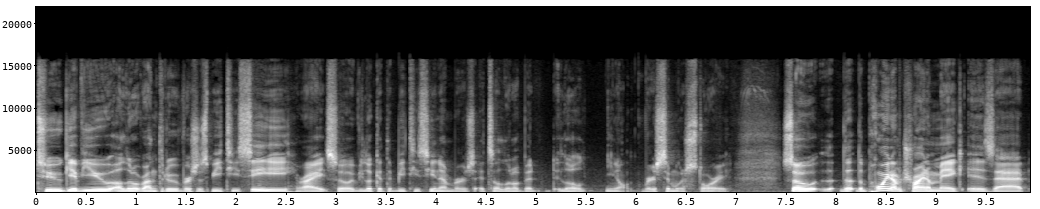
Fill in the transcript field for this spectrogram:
to give you a little run through versus BTC, right? So if you look at the BTC numbers, it's a little bit, a little, you know, very similar story. So the, the point I'm trying to make is that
